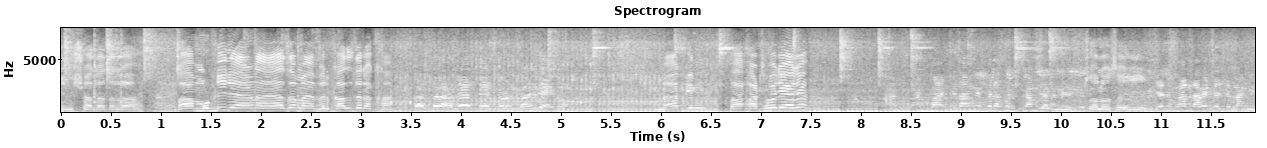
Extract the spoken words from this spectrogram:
इंशाल्लाह ताला बा मुड्डी लैन आया था मैं फिर कल ते रखा। कल ते रख ले ते थोड़े खाने दे दो मैं किन 8 बजे आ जा? हाँ, चलो सही है। ये चल चलांगे।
